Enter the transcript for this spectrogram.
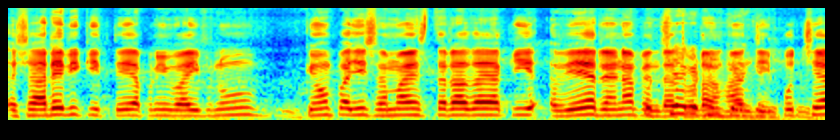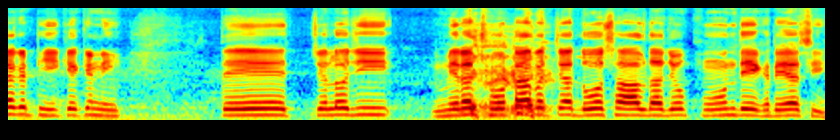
ਇਸ਼ਾਰੇ ਵੀ ਕੀਤੇ ਆਪਣੀ ਵਾਈਫ ਨੂੰ। ਕਿਉਂ ਭਾਜੀ ਸਮਾਂ ਇਸ ਤਰ੍ਹਾਂ ਦਾ ਆ ਕਿ ਅਵੇਅਰ ਰਹਿਣਾ ਪੈਂਦਾ ਥੋੜਾ ਹਾਂਜੀ ਪੁੱਛਿਆ ਕਿ ਠੀਕ ਹੈ ਕਿ ਨਹੀਂ? ਤੇ ਚਲੋ ਜੀ ਮੇਰਾ ਛੋਟਾ ਬੱਚਾ 2 ਸਾਲ ਦਾ ਜੋ ਫੋਨ ਦੇਖ ਰਿਹਾ ਸੀ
